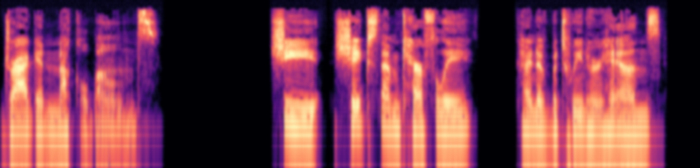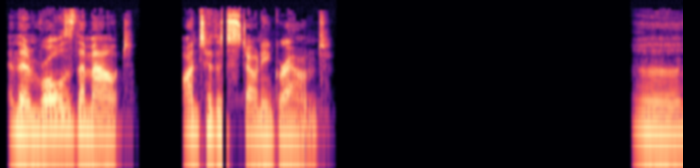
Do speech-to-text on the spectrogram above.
dragon knuckle bones. She shakes them carefully, kind of between her hands, and then rolls them out onto the stony ground. Uh,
